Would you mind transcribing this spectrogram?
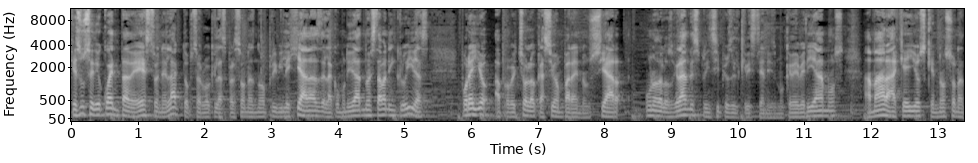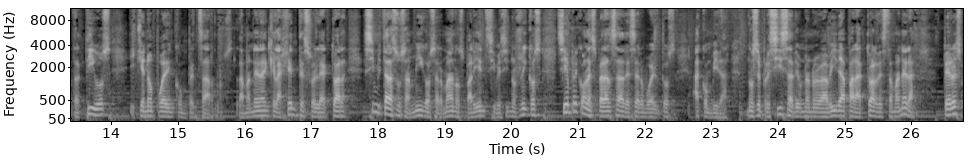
Jesús se dio cuenta de esto en el acto, observó que las personas no privilegiadas de la comunidad no estaban incluidas. Por ello, aprovechó la ocasión para enunciar uno de los grandes principios del cristianismo, que deberíamos amar a aquellos que no son atractivos y que no pueden compensarnos. La manera en que la gente suele actuar es invitar a sus amigos, hermanos, parientes y vecinos ricos, siempre con la esperanza de ser vueltos a convidar. No se precisa de una nueva vida para actuar de esta manera, pero es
